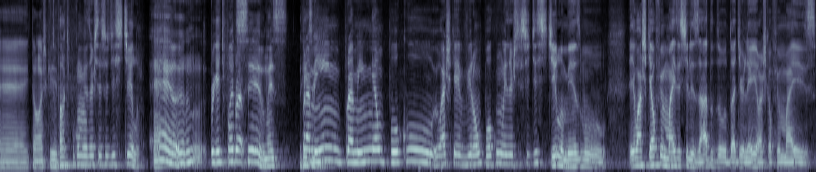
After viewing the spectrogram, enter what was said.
É, então acho que. Tu fala, tipo, como um exercício de estilo. É, eu, Porque, tipo, pode pra, ser, mas. pra mim, pra mim é um pouco... Eu acho que virou um pouco um exercício de estilo mesmo. Eu acho que é o filme mais estilizado do, do Adirley. Eu acho que é o filme mais...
